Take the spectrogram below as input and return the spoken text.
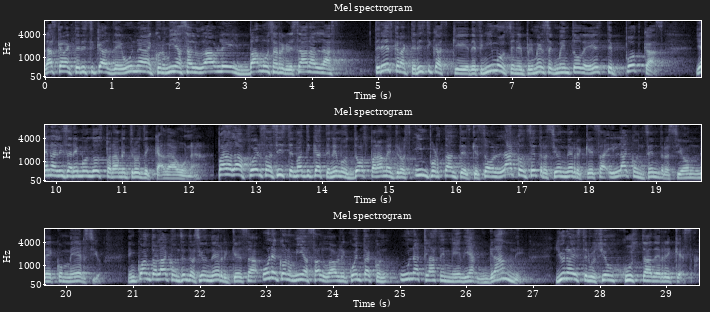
las características de una economía saludable y vamos a regresar a las tres características que definimos en el primer segmento de este podcast y analizaremos los parámetros de cada una. Para la fuerza sistemática tenemos dos parámetros importantes que son la concentración de riqueza y la concentración de comercio. En cuanto a la concentración de riqueza, una economía saludable cuenta con una clase media grande y una distribución justa de riqueza.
